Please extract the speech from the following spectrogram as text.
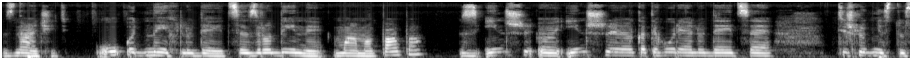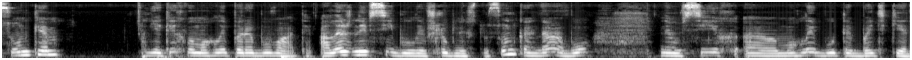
значить, у одних людей це з родини мама-папа з інш, інша категорія людей це ті шлюбні стосунки, в яких ви могли перебувати. Але ж не всі були в шлюбних стосунках, да, або не у всіх е, могли бути батьки.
